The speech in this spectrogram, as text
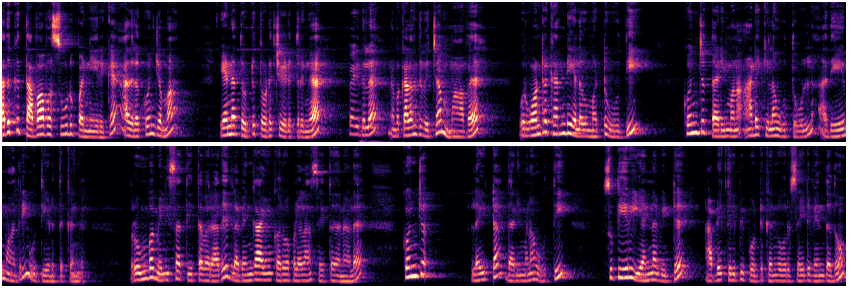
அதுக்கு தவாவை சூடு பண்ணியிருக்கேன். அதில் கொஞ்சமாக எண்ணெய் தொட்டு தொடச்சி எடுத்துருங்க. இப்போ இதில் நம்ம கலந்து வச்ச மாவை ஒரு ஒன்றரை கரண்டி அளவு மட்டும் ஊற்றி கொஞ்சம் தடிமனம் அடைக்கெல்லாம் ஊற்றுவோம்ல அதே மாதிரி ஊற்றி எடுத்துக்கோங்க. ரொம்ப மெலிசாக தீத்த வராது. இதில் வெங்காயம் கருவேப்பிலலாம் சேர்த்ததுனால கொஞ்சம் லைட்டாக தடிமனாக ஊற்றி சுற்றியும் எண்ணெய் விட்டு அப்படியே திருப்பி போட்டுக்கோங்க. ஒரு சைடு வெந்ததும்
